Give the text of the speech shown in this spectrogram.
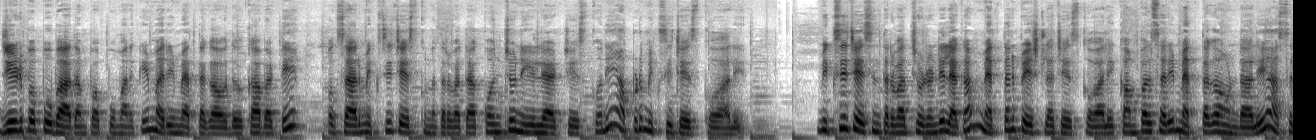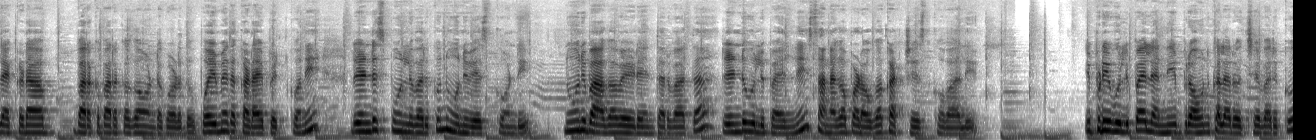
జీడిపప్పు బాదం పప్పు మనకి మరీ మెత్తగా అవ్వదు కాబట్టి ఒకసారి మిక్సీ చేసుకున్న తర్వాత కొంచెం నీళ్ళు యాడ్ చేసుకొని అప్పుడు మిక్సీ చేసుకోవాలి. మిక్సీ చేసిన తర్వాత చూడండి లేక మెత్తని పేస్ట్లా చేసుకోవాలి. కంపల్సరీ మెత్తగా ఉండాలి. అసలు ఎక్కడ బరక బరకగా ఉండకూడదు. పొయ్యి మీద కడాయి పెట్టుకొని రెండు స్పూన్ల వరకు నూనె వేసుకోండి. నూనె బాగా వేడైన తర్వాత రెండు ఉల్లిపాయలని సన్నగా పొడవుగా కట్ చేసుకోవాలి. ఇప్పుడు ఈ ఉల్లిపాయలన్నీ బ్రౌన్ కలర్ వచ్చే వరకు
